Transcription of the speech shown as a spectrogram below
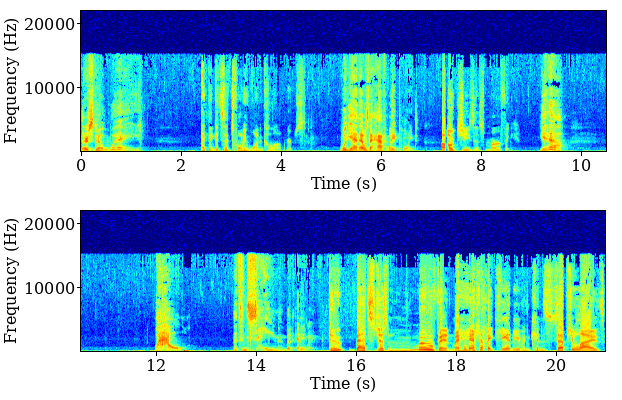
There's no way. I think it said 21 kilometers. Well, yeah, that was the halfway point. Oh, Jesus, Murphy. Yeah. Wow. That's insane. But anyway. Dude, that's just moving, man. I can't even conceptualize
